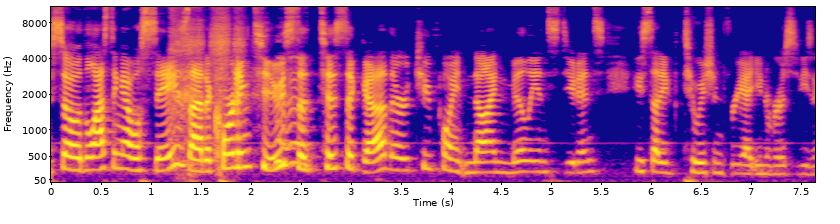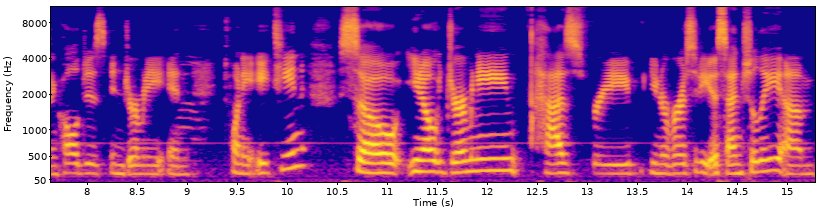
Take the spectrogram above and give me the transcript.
so the last thing I will say is that according to Statistica, there are 2.9 million students who studied tuition free at universities and colleges in Germany in 2018. So, you know, Germany has free university essentially. Um,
